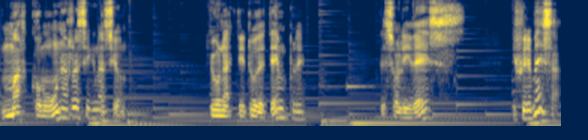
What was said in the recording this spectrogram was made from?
más como una resignación que una actitud de temple, de solidez y firmeza.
